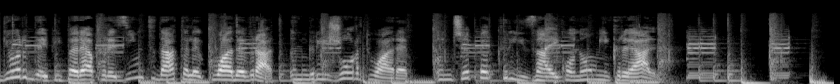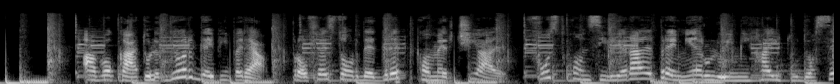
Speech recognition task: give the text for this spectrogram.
Gheorghe Piperea prezint datele cu adevărat îngrijorătoare, începe criza economic real. Avocatul Gheorghe Piperea, profesor de drept comercial, fost consilier al premierului Mihai Tudose,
